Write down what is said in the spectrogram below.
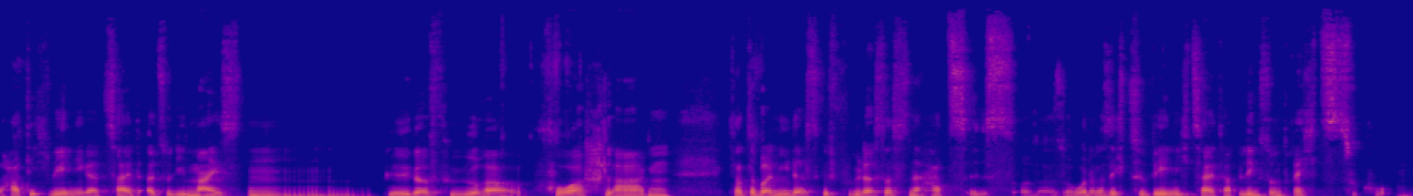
hatte ich weniger Zeit, als so die meisten Pilgerführer vorschlagen. Ich hatte aber nie das Gefühl, dass das eine Hatz ist oder so, oder dass ich zu wenig Zeit habe, links und rechts zu gucken.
